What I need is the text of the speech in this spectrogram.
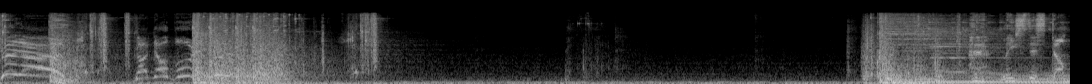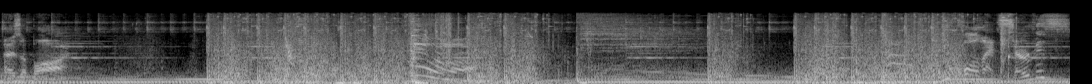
Get him! Got no bullets! At least this dump has a bar. You call that service?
